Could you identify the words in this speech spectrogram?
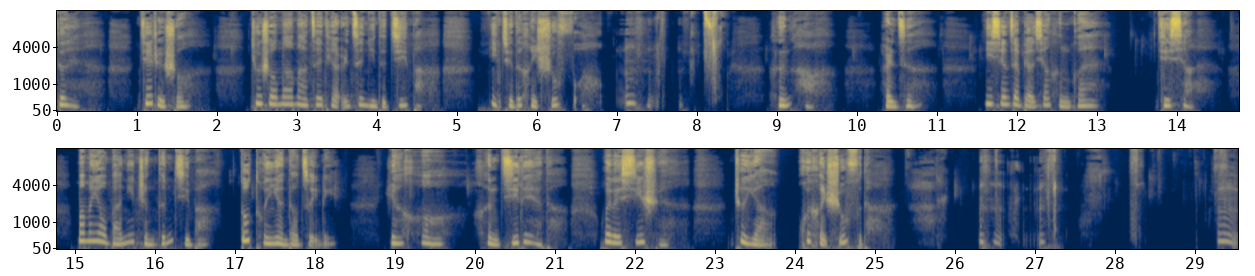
对，接着说，就说妈妈在舔儿子你的鸡巴，你觉得很舒服。嗯，很好，儿子，你现在表现很乖，接下来妈妈要把你整根鸡巴都吞咽到嘴里。然后很激烈的，为了吸吮，这样会很舒服的。嗯嗯嗯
